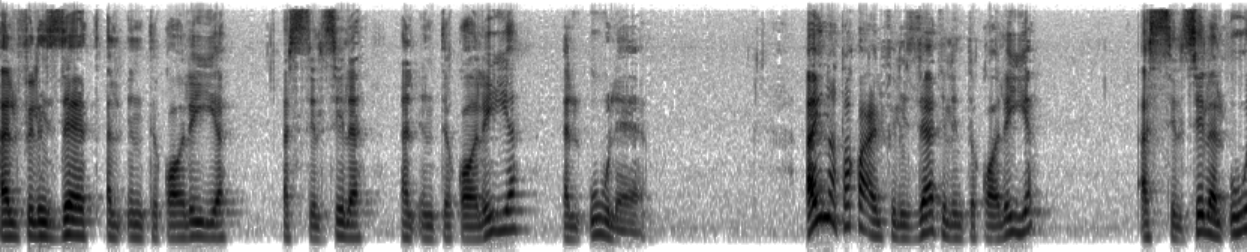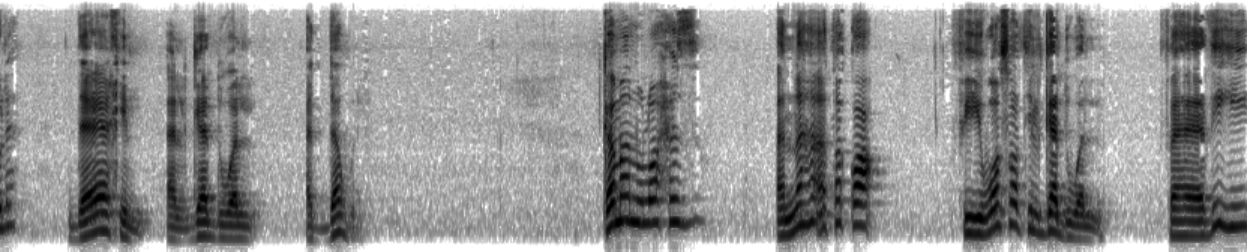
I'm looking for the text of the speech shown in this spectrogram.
الفلزات الانتقالية السلسلة الانتقالية الأولى. أين تقع الفلزات الانتقالية؟ السلسلة الأولى داخل الجدول الدوري كما نلاحظ أنها تقع في وسط الجدول فهذه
